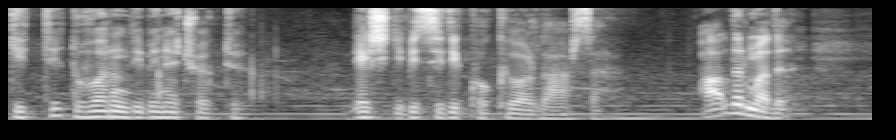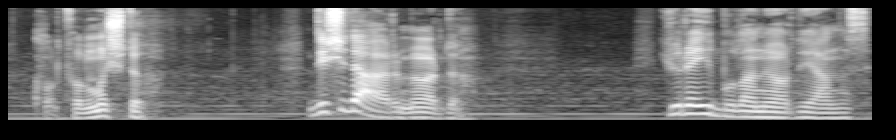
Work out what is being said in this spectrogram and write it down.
Gitti duvarın dibine çöktü. Leş gibi sidik kokuyordu arsa. Aldırmadı. Kurtulmuştu. Dişi de ağrımıyordu. Yüreği bulanıyordu yalnız.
